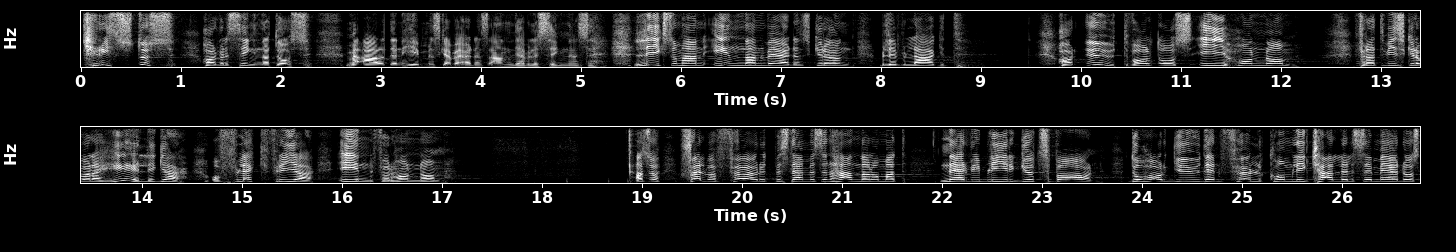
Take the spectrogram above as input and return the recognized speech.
Kristus har välsignat oss med all den himmelska världens andliga välsignelse. Liksom han innan världens grund blev lagd har utvalt oss i honom för att vi skulle vara heliga och fläckfria inför honom. Alltså själva förutbestämmelsen handlar om att när vi blir Guds barn, då har Gud en fullkomlig kallelse med oss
